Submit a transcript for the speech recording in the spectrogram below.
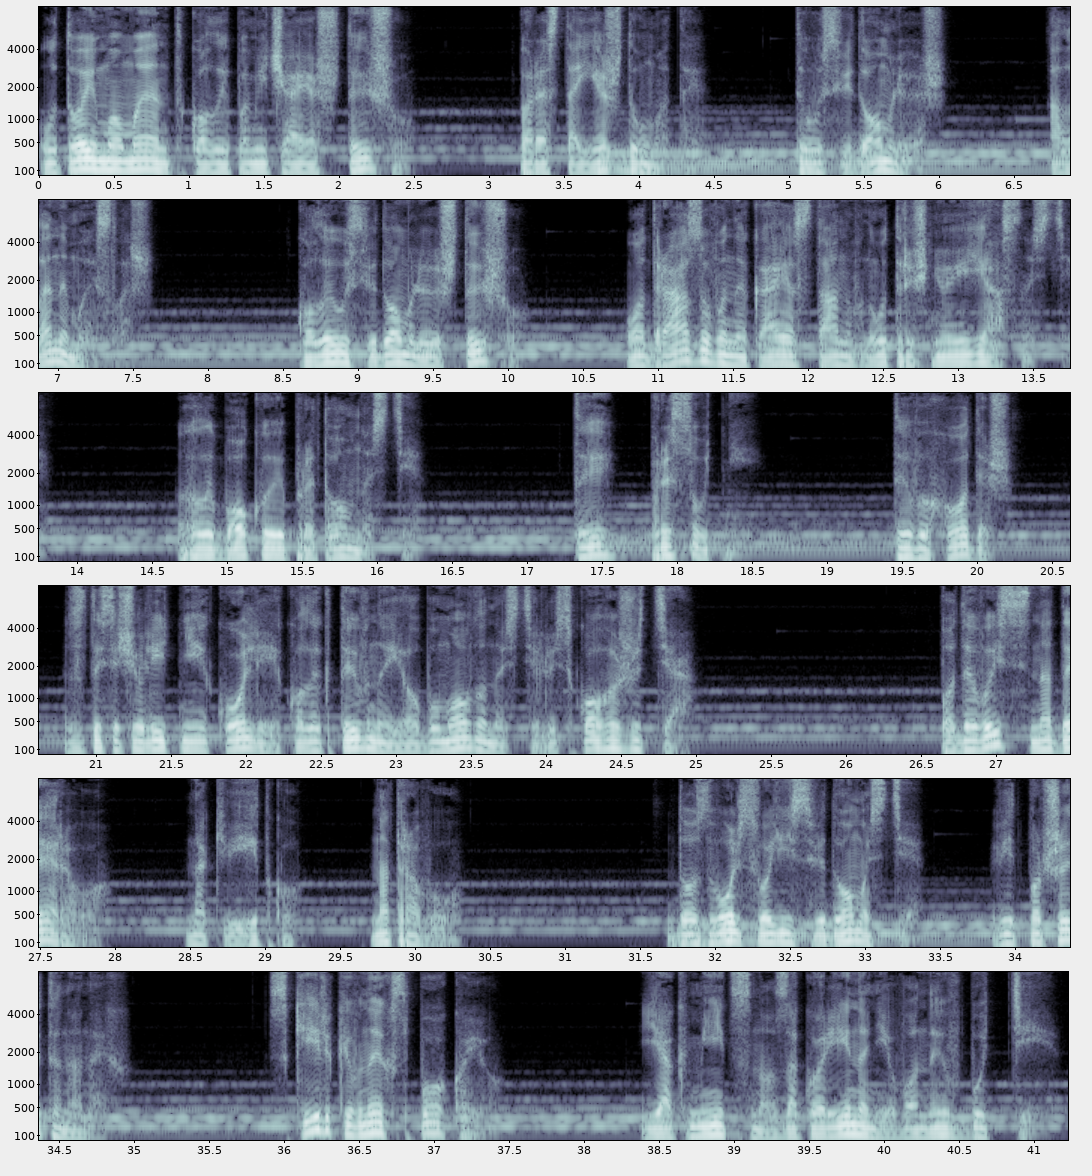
У той момент, коли помічаєш тишу, перестаєш думати, ти усвідомлюєш, але не мислиш. Коли усвідомлюєш тишу, одразу виникає стан внутрішньої ясності, глибокої притомності. Ти присутній, ти виходиш з тисячолітньої колії колективної обумовленості людського життя. Подивись на дерево, на квітку, на траву. Дозволь своїй свідомості відпочити на них, скільки в них спокою, як міцно закорінені вони в бутті.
